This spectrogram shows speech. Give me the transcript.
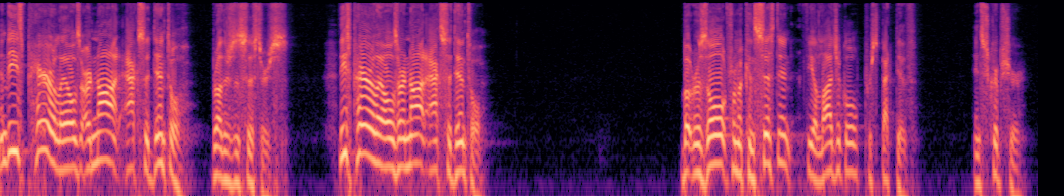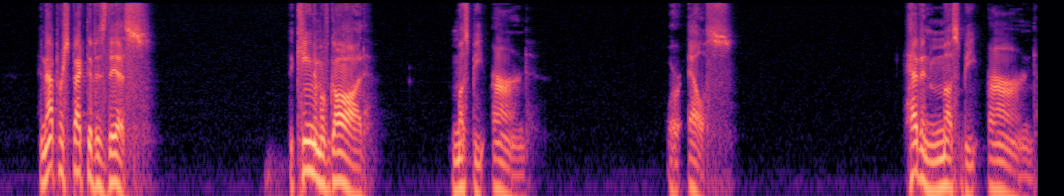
And these parallels are not accidental, brothers and sisters. These parallels are not accidental, but result from a consistent theological perspective in Scripture. And that perspective is this the kingdom of God must be earned, or else. Heaven must be earned.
